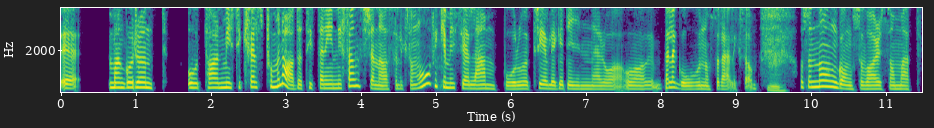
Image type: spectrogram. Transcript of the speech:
Eh, man går runt och tar en mysig kvällspromenad och tittar in i fönstren och så liksom, åh vilka mysiga lampor och trevliga gardiner och, och pelargon och sådär liksom. Mm. Och så någon gång så var det som att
